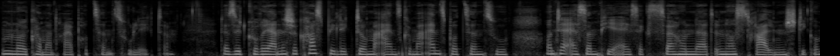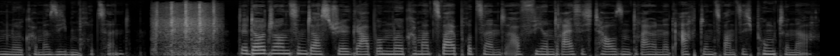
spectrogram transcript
um 0,3 Prozent zulegte. Der südkoreanische Kospi legte um 1,1 Prozent zu und der S&P ASX 200 in Australien stieg um 0,7 Prozent. Der Dow Jones Industrial gab um 0,2 Prozent auf 34.328 Punkte nach.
